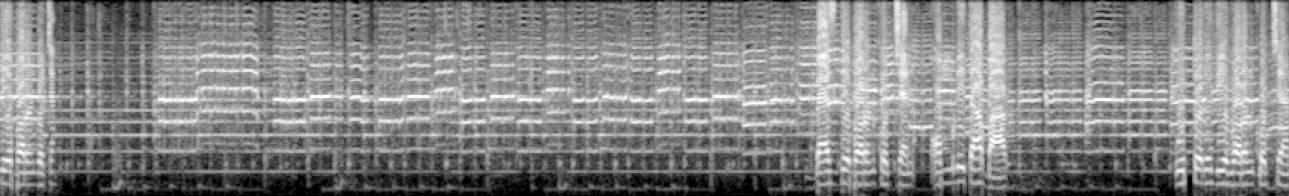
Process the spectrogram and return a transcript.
দিয়ে বরণ করছে। ব্যাস দিয়ে বরণ করছেন অমৃতা বাগ। উত্তরে দিয়ে বরণ করছেন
